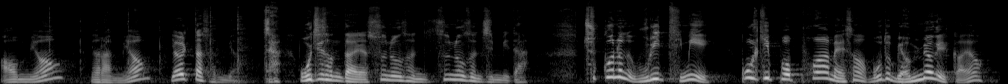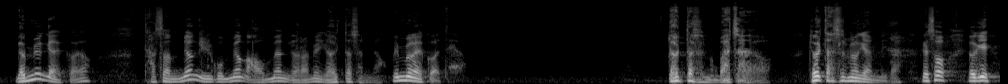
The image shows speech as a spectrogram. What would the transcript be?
아홉 명, 열한 명, 열다섯 명. 자, 오지선다예요. 수능선 수능선지입니다. 축구는 우리 팀이 골키퍼 포함해서 모두 몇 명일까요? 몇 명이 할까요? 다섯 명, 일곱 명, 아홉 명, 열한 명, 열다섯 명. 몇 명 할 것 같아요? 열다섯 명 맞아요. 열다섯 명이 합니다. 그래서 여기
